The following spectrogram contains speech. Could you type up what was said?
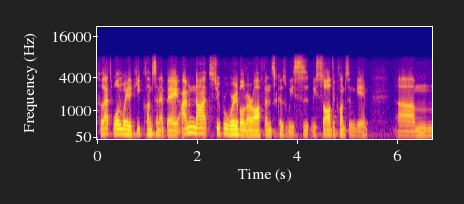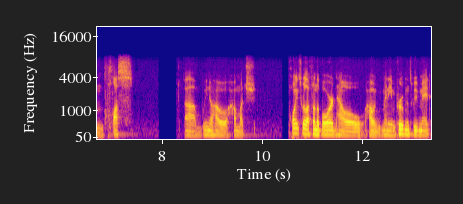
So that's one way to keep Clemson at bay. I'm not super worried about our offense because we we saw the Clemson game. Um, plus, um, we know how how much points were left on the board and how how many improvements we've made.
